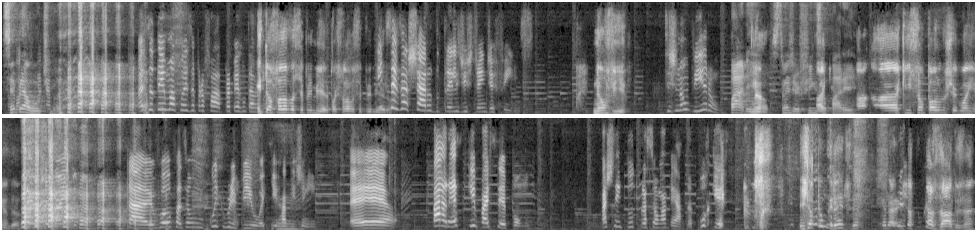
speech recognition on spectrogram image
Sempre a última. Mas eu tenho uma coisa pra, pra perguntar pra Então fala você primeiro, pode falar você primeiro. O que vocês acharam do trailer de Stranger Things? Não vi. Vocês não viram? Parei. Não. Stranger Things aqui, eu parei. A, a, aqui em São Paulo não chegou ainda. Não chegou ainda? tá, eu vou fazer um quick review aqui, hum. rapidinho. É. Parece que vai ser bom. Mas tem tudo pra ser uma merda. Por quê? Eles já estão grandes, né? Eles já estão casados, né?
